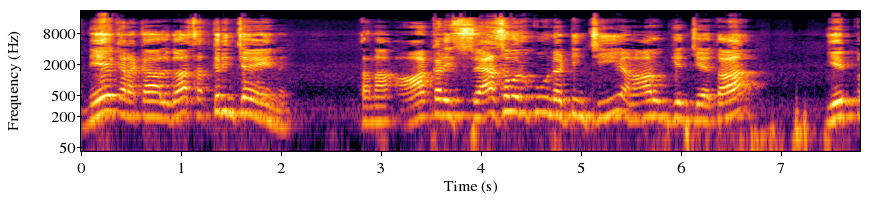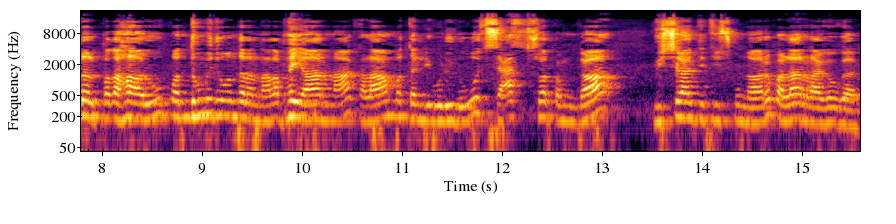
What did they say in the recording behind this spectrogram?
అనేక రకాలుగా సత్కరించాయి తన ఆకలి శ్వాస వరకు నటించి అనారోగ్యం చేత ఏప్రిల్ పదహారు పంతొమ్మిది వందల నలభై ఆరున కళామ్మ తల్లి గుడిలో శాశ్వతంగా విశ్రాంతి తీసుకున్నారు బళ్ళారి రాఘవ్ గారు.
